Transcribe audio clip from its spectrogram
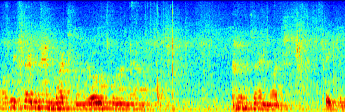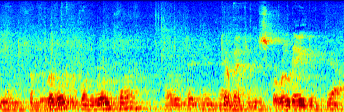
Are we taking in much from the road fund now? Saying much Taking in from the road road, fund. for the road fund? Are we taking anything? Talk about the municipal road aid. Yeah,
